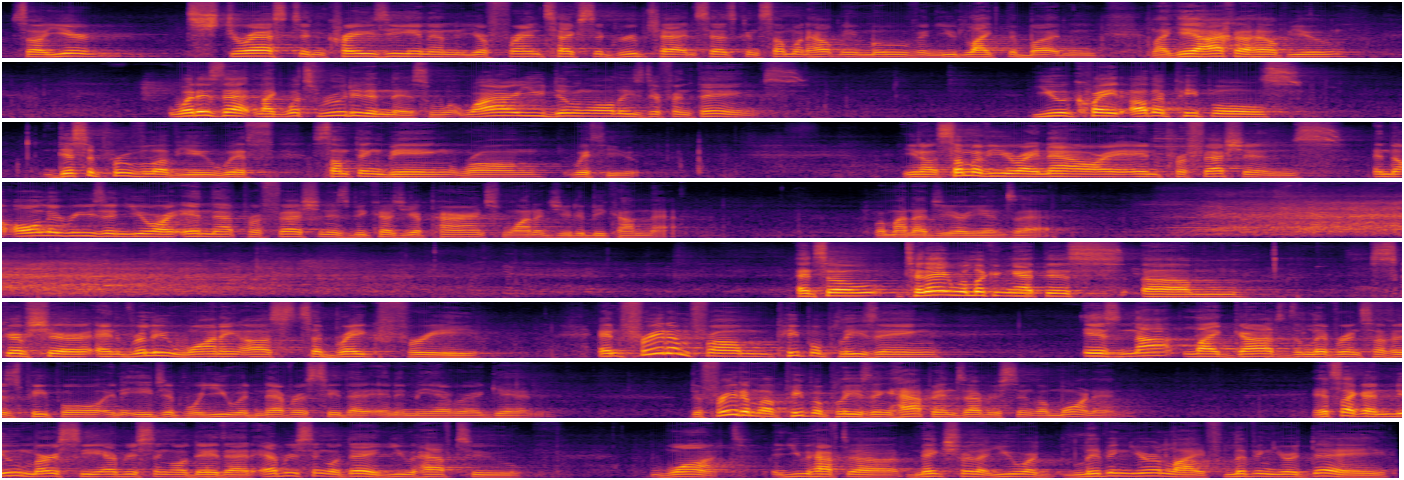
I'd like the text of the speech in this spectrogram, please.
So you're stressed and crazy, and then your friend texts a group chat and says, Can someone help me move? And you like the button, like, Yeah, I can help you. What is that? Like, what's rooted in this? Why are you doing all these different things? You equate other people's disapproval of you with something being wrong with you. You know, some of you right now are in professions, and the only reason you are in that profession is because your parents wanted you to become that. Where my Nigerians at? And so today we're looking at this um, scripture and really wanting us to break free. And freedom from people pleasing is not like God's deliverance of his people in Egypt, where you would never see that enemy ever again. The freedom of people pleasing happens every single morning. It's like a new mercy every single day that every single day you have to want. You have to make sure that you are living your life, living your day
